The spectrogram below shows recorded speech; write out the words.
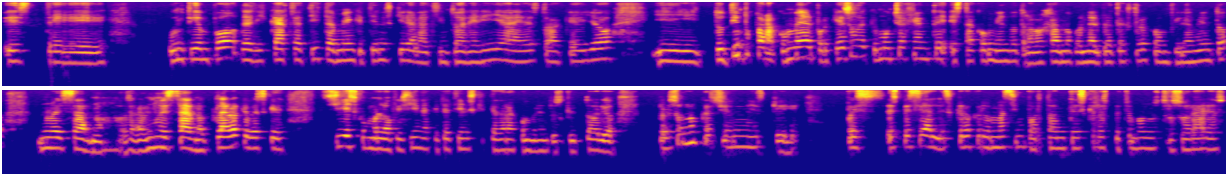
este, un tiempo, dedicarte a ti también, que tienes que ir a la tintorería, esto, aquello, y tu tiempo para comer, porque eso de que mucha gente está comiendo, trabajando con el pretexto del confinamiento, no es sano, o sea, no es sano. Claro que ves que sí es como en la oficina, que te tienes que quedar a comer en tu escritorio, pero son ocasiones que, pues especiales. Creo que lo más importante es que respetemos nuestros horarios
